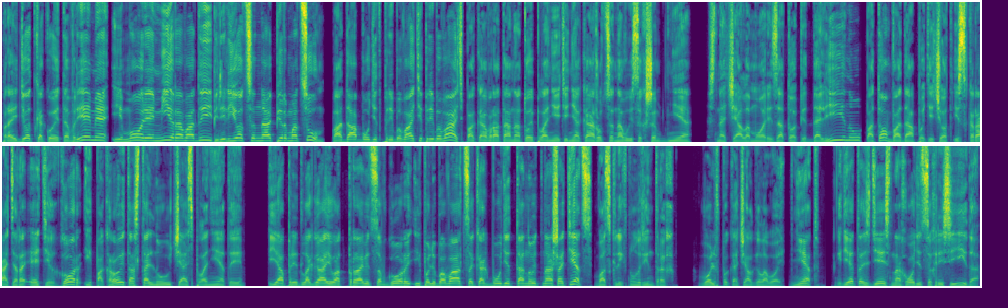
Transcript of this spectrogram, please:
Пройдет какое-то время, и море мира воды перельется на Пермацум. Вода будет пребывать и пребывать, пока врата на той планете не окажутся на высохшем дне. Сначала море затопит долину, потом вода потечет из кратера этих гор и покроет остальную часть планеты. «Я предлагаю отправиться в горы и полюбоваться, как будет тонуть наш отец!» – воскликнул Ринтрах. Вольф покачал головой. «Нет, где-то здесь находится Хрисеида.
